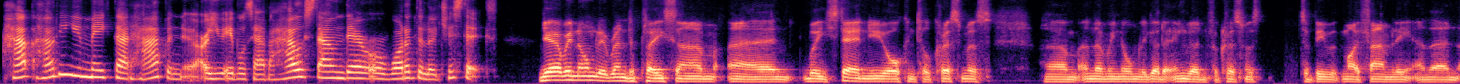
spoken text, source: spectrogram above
How, how do you make that happen? Are you able to have a house down there or what are the logistics? Yeah, we normally rent a place um, and we stay in New York until Christmas. Um, and then we normally go to England for Christmas to be with my family. And then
